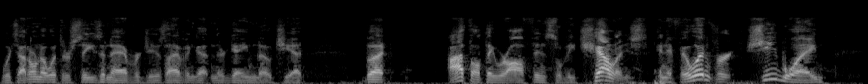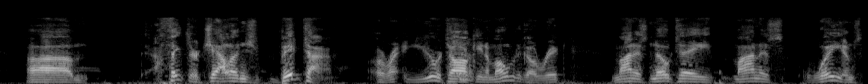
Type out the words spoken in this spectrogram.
which I don't know what their season average is. I haven't gotten their game notes yet, but I thought they were offensively challenged, and if it wasn't for Tshiebwe, um, I think they're challenged big time. You were talking a moment ago, Rick, minus Notae, minus Williams.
